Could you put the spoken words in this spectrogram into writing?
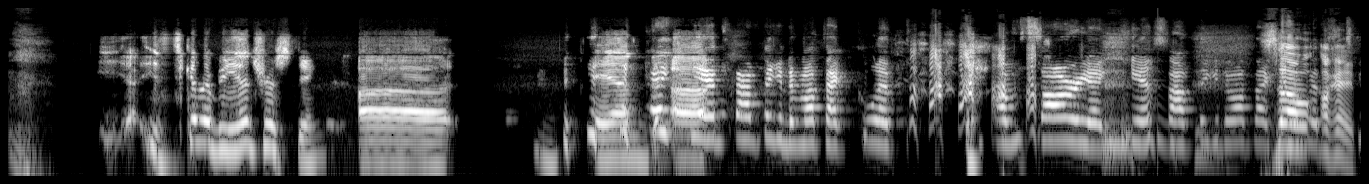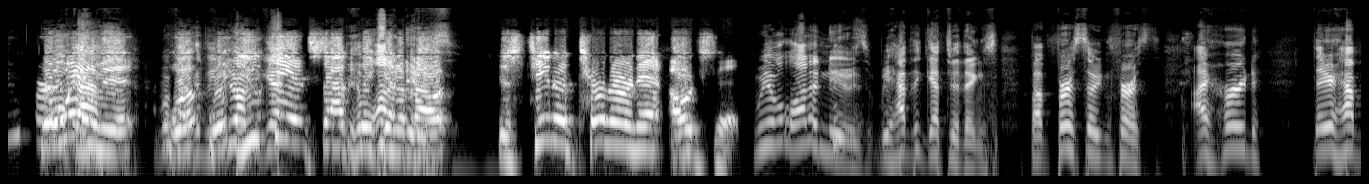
it's going to be interesting. Uh, and I uh, can't stop thinking about that clip. I'm sorry, I can't stop thinking about that So, clip. It's okay. too Well, wait a minute. We're What, what you you have get- can't stop we have a lot thinking about is Tina Turner in that outfit. We have a lot of news. We have to get through things. But first thing first, I heard they have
